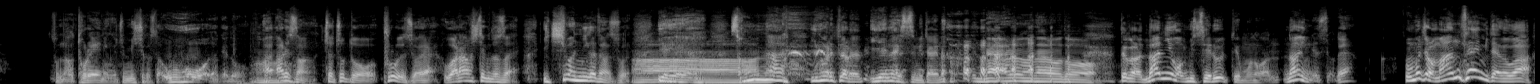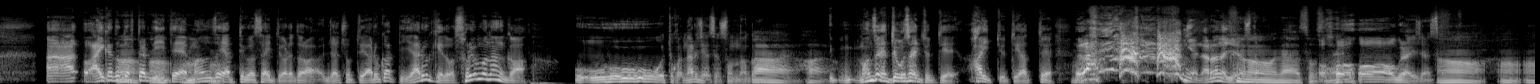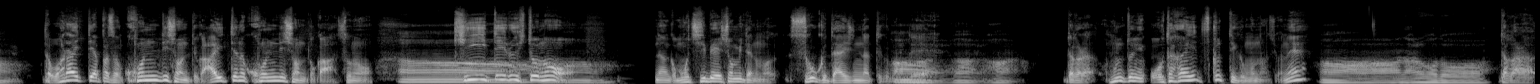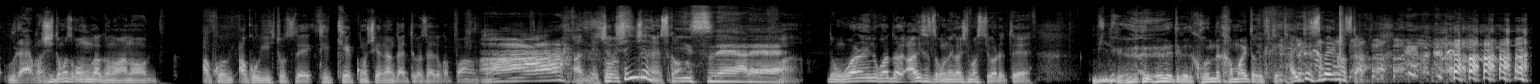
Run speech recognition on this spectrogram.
そんなトレーニングちょっと見せてください。おおだけど、あアレさん、じゃあちょっとプロですよね。笑わせてください。一番苦手なんです、それ。いやいやいや、そんな言われたら言えないっす、みたいな。い なるほどなるほどだから何を見せるっていうものがないんですよね。もちろん漫才みたいのが、あ相方と二人でいて、漫才やってくださいって言われたら、じゃあちょっとやるかってやるけど、それもなんか、おおおとかなるじゃないですか、そんなんか。はいはい。漫才やってくださいって言って、はいって言ってやって、うわっはーにはならないじゃないですか。うんなそうですね。おおぐらいじゃないですか。うんうんうん。だ笑いってやっぱそのコンディションっていうか相手のコンディションとかその聞いてる人のなんかモチベーションみたいなのもすごく大事になってくるんで。はいはいはだから本当にお互い作っていくもんなんですよね。いああなるほだから羨ましいと思います音楽のあのアコアコギ一つでけ結婚式なんかやってくださいとかバーンと。どあああめちゃくちゃいいじゃないですか。いいっすねあれ。はい。でもお笑いの方挨拶お願いしますって言われてみんなが「うーってこんな構えた時って大抵滑りますから。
